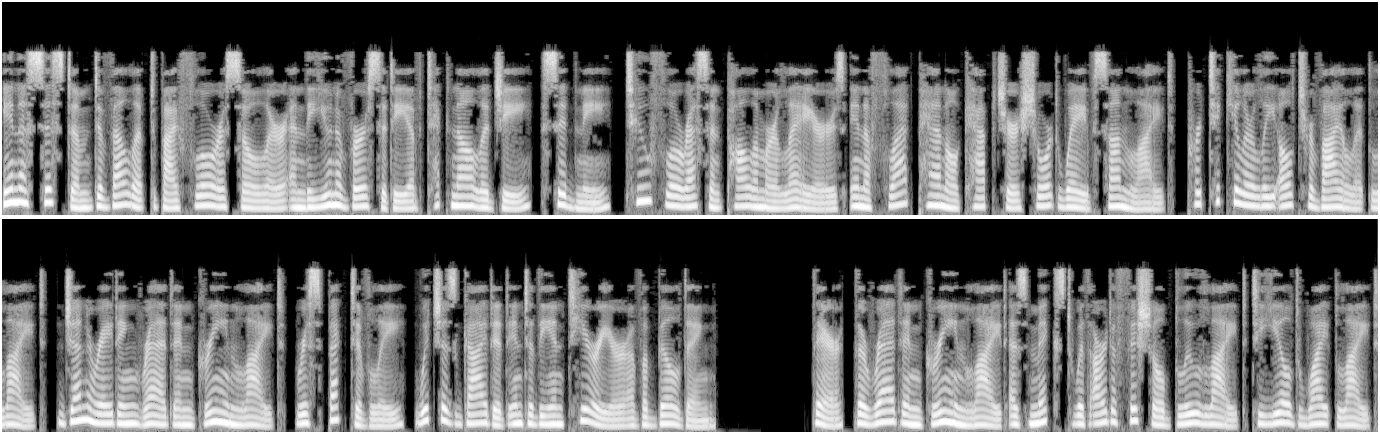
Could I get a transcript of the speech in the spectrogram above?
In a system developed by Fluorosolar and the University of Technology, Sydney, two fluorescent polymer layers in a flat panel capture short-wave sunlight, particularly ultraviolet light, generating red and green light, respectively, which is guided into the interior of a building. There, the red and green light is mixed with artificial blue light to yield white light,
